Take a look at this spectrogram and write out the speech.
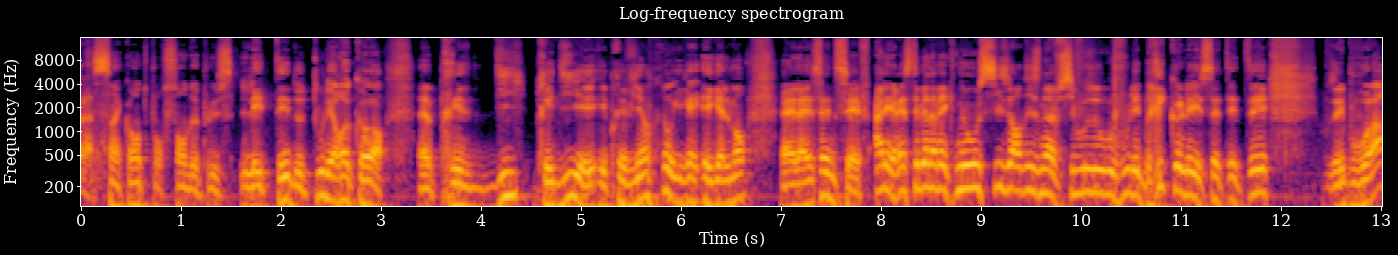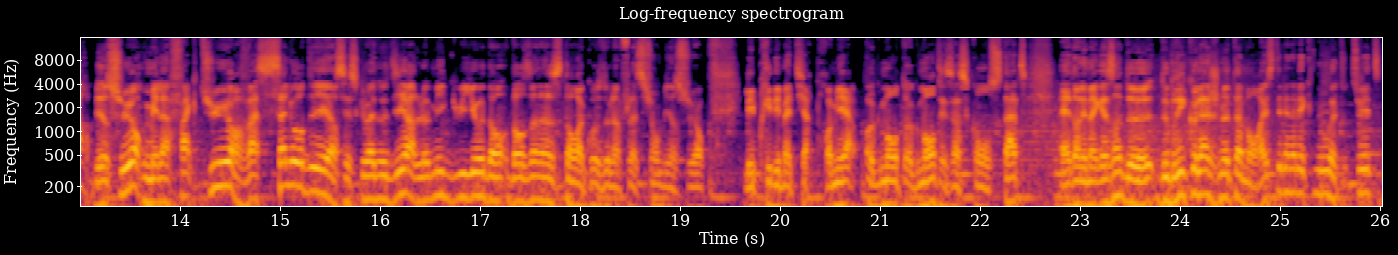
Voilà, 50% de plus. L'été de tous les records. Euh, prédit, prédit et, prévient également euh, la SNCF. Allez, restez bien avec nous. 6h19. Si vous voulez bricoler cet été, vous allez pouvoir, bien sûr, mais la facture va s'alourdir. C'est ce que va nous dire Lomique Guyot dans, un instant à cause de l'inflation, bien sûr. Les prix des matières premières augmentent, augmentent et ça se constate euh, dans les magasins de, de bricolage notamment. Restez bien avec nous. À tout de suite.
